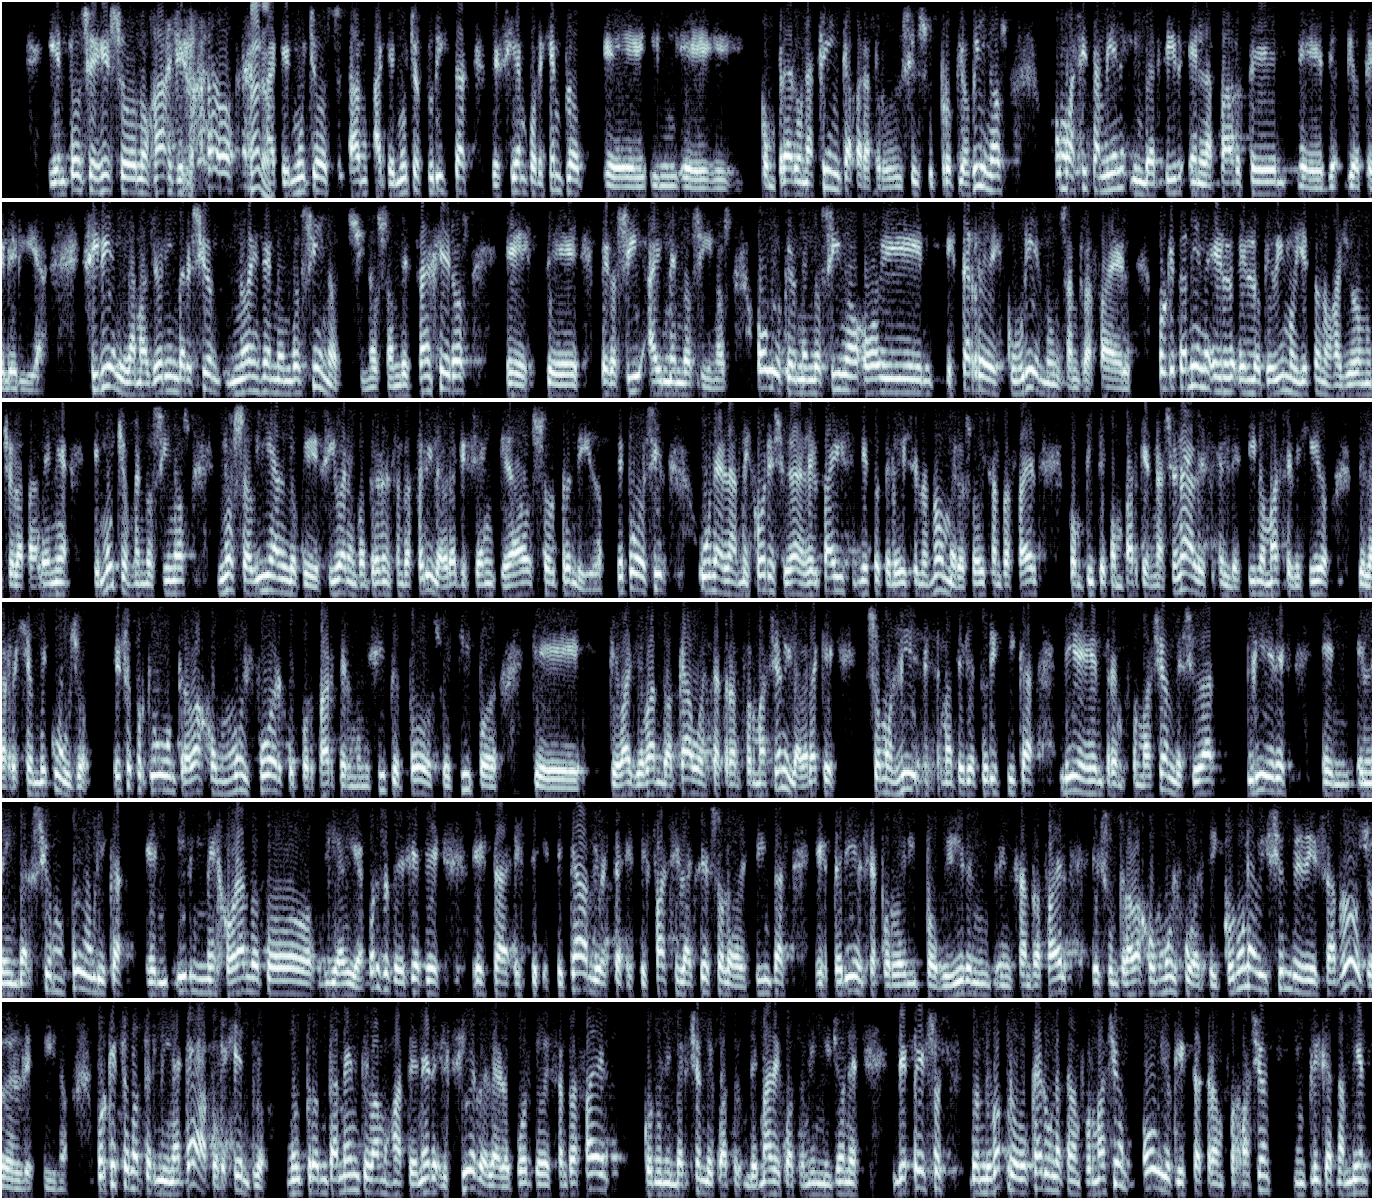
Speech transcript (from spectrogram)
Y entonces eso nos ha llevado a que muchos a, que muchos turistas decían, por ejemplo, eh, comprar una finca para producir sus propios vinos, como así también invertir en la parte eh, de, hotelería. Si bien la mayor inversión no es de mendocinos, sino son de extranjeros, este, pero sí hay mendocinos. Obvio que el mendocino hoy está redescubriendo un San Rafael, porque también es, lo que vimos, y esto nos ayudó mucho la pandemia, que muchos mendocinos no sabían lo que se iban a encontrar en San Rafael y la verdad que se han quedado sorprendidos. Te puedo decir, una de las mejores ciudades del país, y esto te lo dicen los números, hoy San Rafael compite con parques nacionales, el destino más elegido de la región de Cuyo. Eso porque hubo un trabajo muy fuerte por parte del municipio, todo su equipo que que va llevando a cabo esta transformación y la verdad que somos líderes en materia turística, líderes en transformación de ciudad, líderes en, la inversión pública, en ir mejorando todo día a día. Por eso te decía que esta, este, este cambio, este, este fácil acceso a las distintas experiencias por, por vivir en, en, San Rafael es un trabajo muy fuerte y con una visión de desarrollo del destino. Porque esto no termina acá, por ejemplo, muy prontamente vamos a tener el cierre del aeropuerto de San Rafael, con una inversión de, cuatro, de más de 4 mil millones de pesos, donde va a provocar una transformación. Obvio que esta transformación implica también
